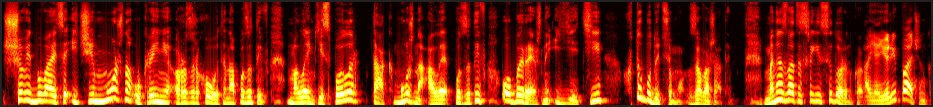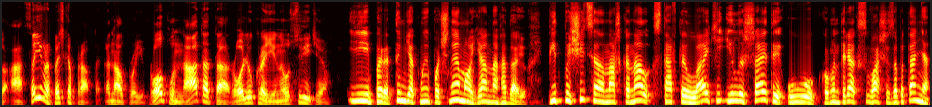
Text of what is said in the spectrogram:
Що відбувається і чи можна Україні розраховувати на позитив? Маленький спойлер так можна, але позитив обережний. І є ті, хто будуть цьому заважати. Мене звати Сергій Сидоренко. А я Юрій Панченко. А це Європейська Правда, канал про Європу, НАТО та роль України у світі. І перед тим як ми почнемо, я нагадаю: підпишіться на наш канал, ставте лайки і лишайте у коментарях ваші запитання.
